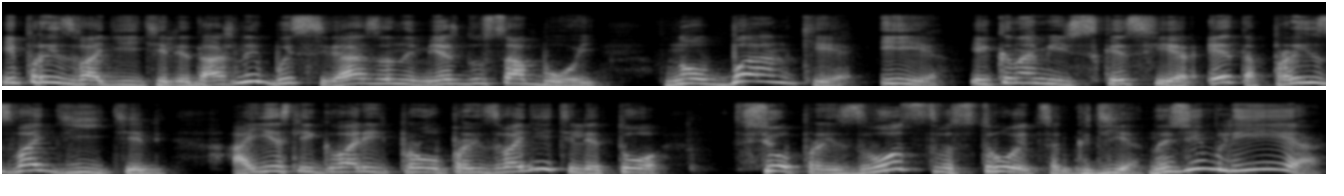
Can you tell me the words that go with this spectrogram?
и производители должны быть связаны между собой. Но банки и экономическая сфера – это производитель. А если говорить про производителя, то все производство строится где? На земле.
